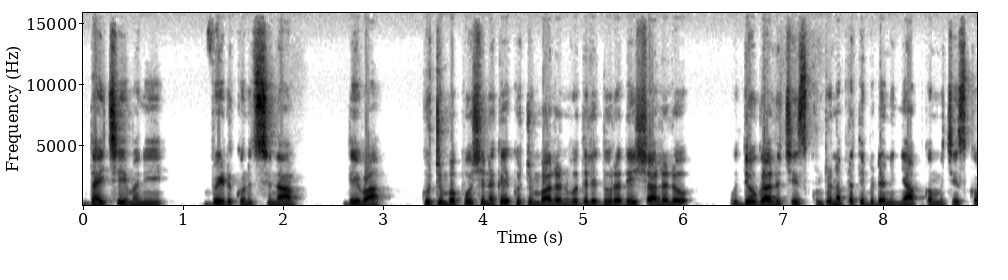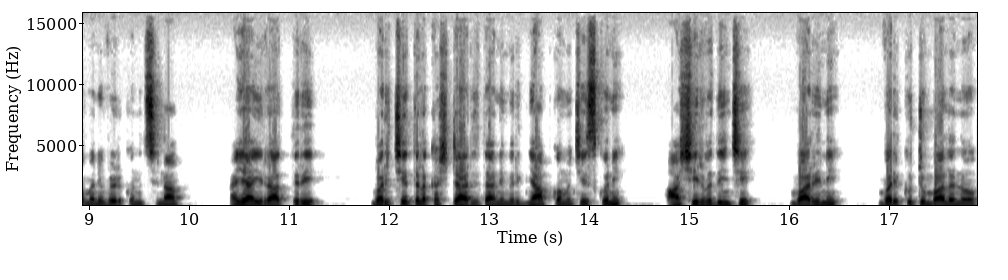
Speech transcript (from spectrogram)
దయచేయమని వేడుకొనిచున్నాం. దేవా కుటుంబ పోషణకై కుటుంబాలను వదిలి దూరదేశాలలో ఉద్యోగాలు చేసుకుంటున్న ప్రతి బిడ్డని జ్ఞాపకం చేసుకోమని వేడుకొనిచున్నాం. అయా ఈ రాత్రి వారి చేతుల కష్టార్జితాన్ని మీరు జ్ఞాపకము చేసుకొని ఆశీర్వదించి వారిని వారి కుటుంబాలను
